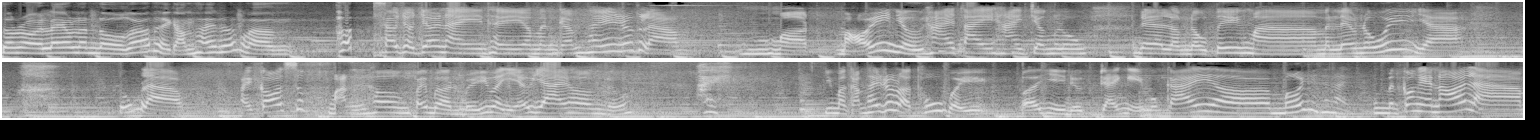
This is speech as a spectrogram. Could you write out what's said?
Xong rồi leo lên được á thì cảm thấy rất là thích. Sau trò chơi này thì mình cảm thấy rất là mệt mỏi như hai tay, hai chân luôn. Đây là lần đầu tiên mà mình leo núi và đúng là phải có sức mạnh hơn, phải bền bỉ và dẻo dai hơn nữa. Hay. Nhưng mà cảm thấy rất là thú vị bởi vì được trải nghiệm một cái ờ, mới như thế này. Mình có nghe nói là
